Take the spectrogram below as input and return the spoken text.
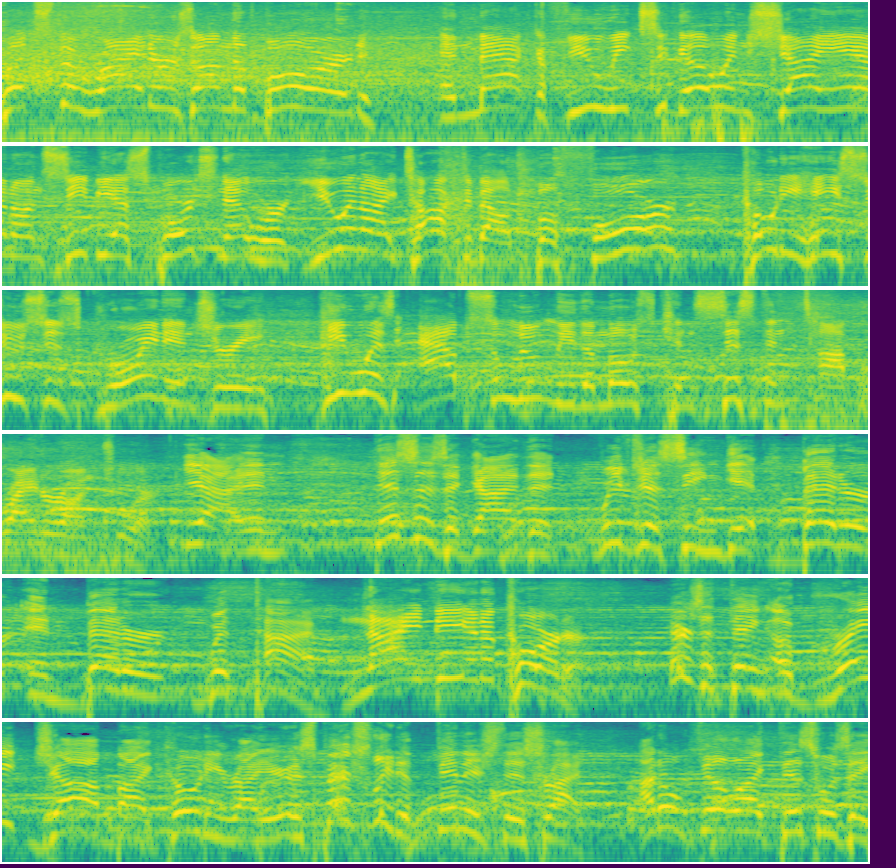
Puts the Riders on the board. And Mac, a few weeks ago in Cheyenne on CBS Sports Network, you and I talked about before Cody Jesus' groin injury, he was absolutely the most consistent top rider on tour. Yeah, and this is a guy that we've just seen get better and better with time. 90 and a quarter. Here's the thing, a great job by Cody right here, especially to finish this ride. I don't feel like this was a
